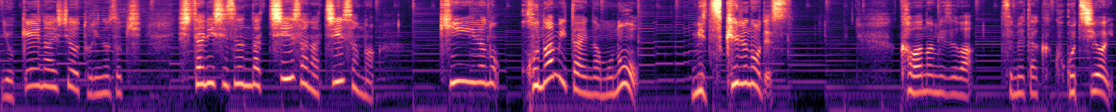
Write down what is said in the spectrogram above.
余計な石を取り除き下に沈んだ小さな小さな金色の粉みたいなものを見つけるのです。川の水は冷たく心地よい。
